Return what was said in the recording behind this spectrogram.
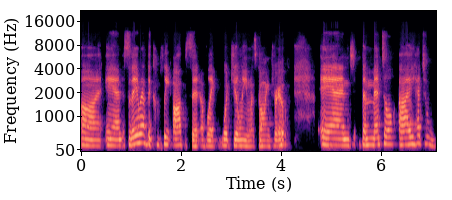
Uh, and so they have the complete opposite of like what Jillian was going through. And the mental, I had to,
